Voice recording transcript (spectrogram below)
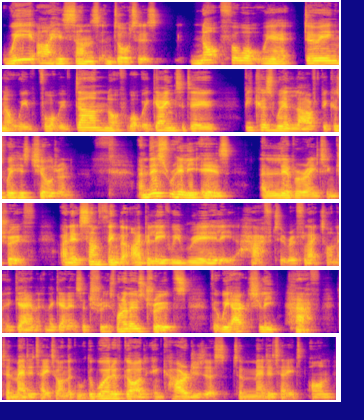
we are his sons and daughters, not for what we're doing, not for what we've done, not for what we're going to do, because we're loved, because we're his children. And this really is a liberating truth. And it's something that I believe we really have to reflect on again and again. It's a tr- it's one of those truths that we actually have to meditate on. The, the Word of God encourages us to meditate on,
